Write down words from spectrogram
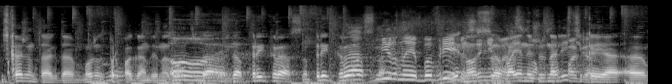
Ну, Скажем так, да. Можно с пропагандой назвать. Вот, да, да, прекрасно, прекрасно. мирное бы время Но с военной журналистикой, я, э,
